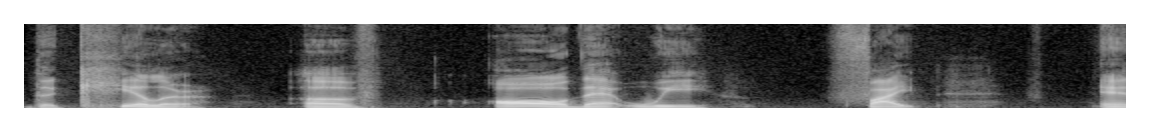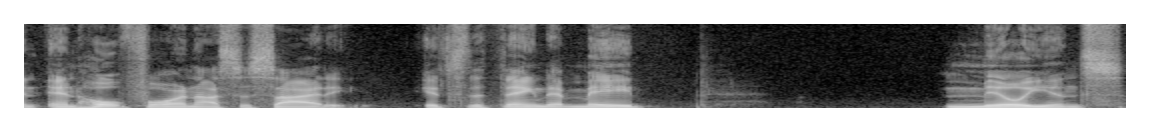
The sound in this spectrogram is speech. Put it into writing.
the killer of all that we fight and, and hope for in our society. It's the thing that made millions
